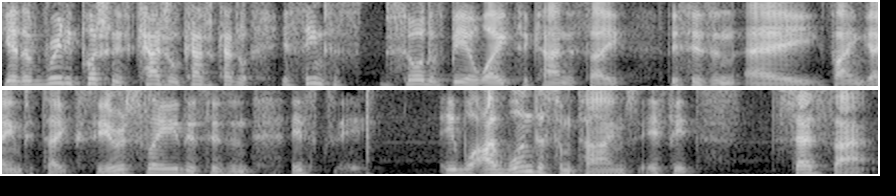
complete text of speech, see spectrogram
yeah, they're really pushing this casual, casual, casual. It seems to sort of be a way to kind of say this isn't a fighting game to take seriously. This isn't. It's. It, it, I wonder sometimes if it says that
